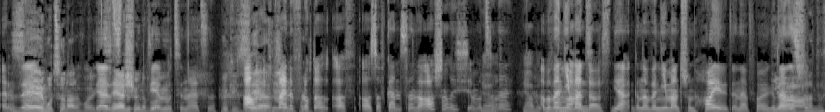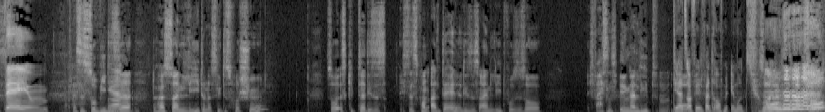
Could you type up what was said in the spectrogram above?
Eine sehr, sehr- emotionale Folge. Ja, das sehr schöne Die Folge. emotionalste. Wirklich Auch sehr mit meine schöne Folge. Flucht aus, aus, aus Afghanistan war auch schon richtig emotional. Ja, Aber wenn nochmal jemand, Anders, ne? ja, genau, wenn jemand schon heult in der Folge, Ja, dann ist schon das- damn. Es ist so wie Ja. diese, du hörst so ein Lied und das Lied ist voll schön. So, es gibt ja dieses, ist das von Adele, dieses eine Lied, wo sie so, ich weiß nicht, irgendein Lied. Die hat es auf jeden Fall drauf mit so, Emotionen. so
